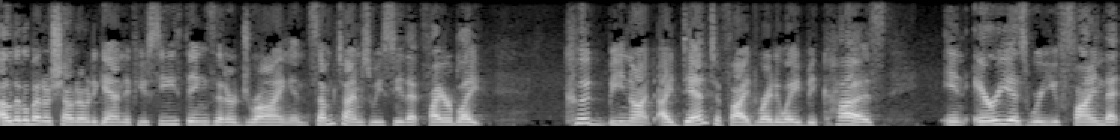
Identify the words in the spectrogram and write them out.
a little bit of shout out again. If you see things that are drying and sometimes we see that fire blight could be not identified right away because in areas where you find that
